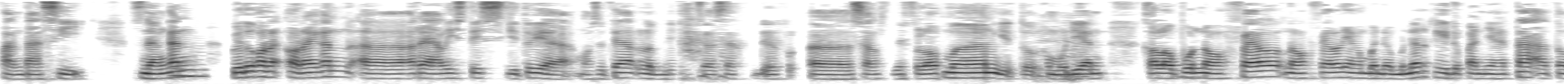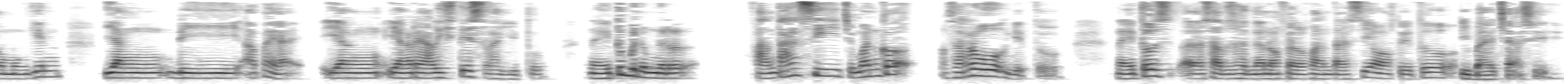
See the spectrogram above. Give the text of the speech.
fantasi. Sedangkan hmm. gue tuh orang orangnya kan uh, realistis gitu ya, maksudnya lebih ke self uh, self development gitu. Hmm. Kemudian kalaupun novel, novel yang benar-benar kehidupan nyata atau mungkin yang di apa ya, yang yang realistis lah gitu. Nah itu benar-benar fantasi, cuman kok seru gitu. Nah itu uh, satu-satunya novel fantasi yang waktu itu dibaca sih.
